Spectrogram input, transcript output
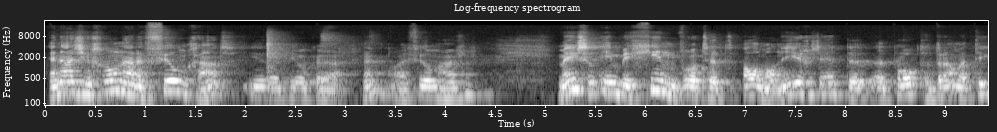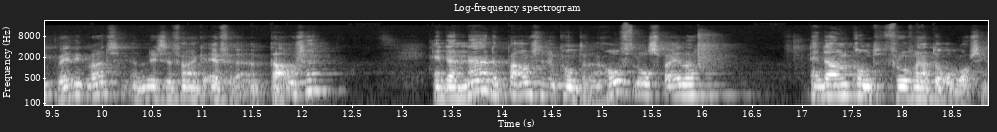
En als je gewoon naar een film gaat, hier heb je ook uh, hè, filmhuizen. Meestal in het begin wordt het allemaal neergezet, de, het plot, de dramatiek, weet ik wat. En dan is er vaak even een pauze. En daarna de pauze, dan komt er een hoofdrolspeler. En dan komt vroeg laat de oplossing.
